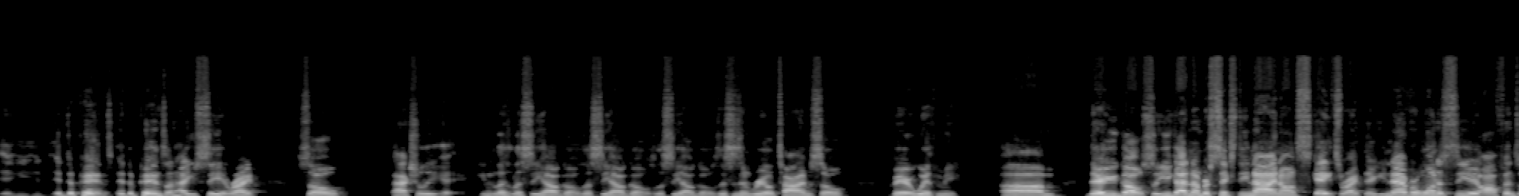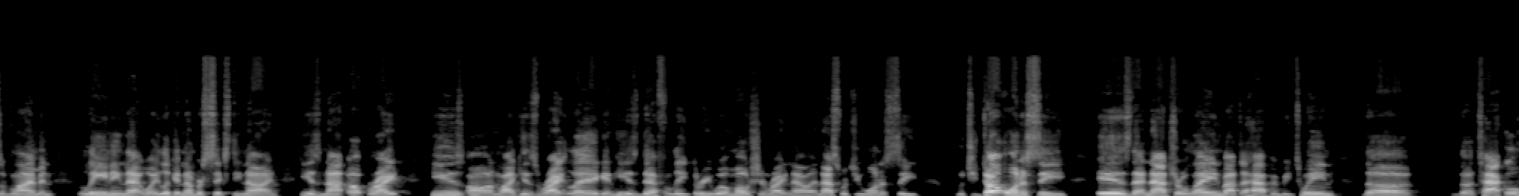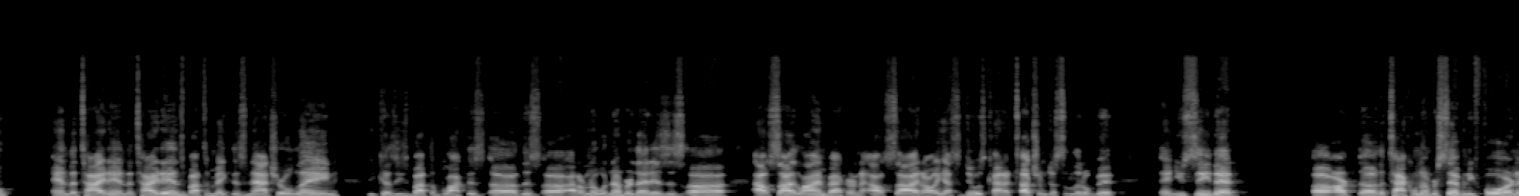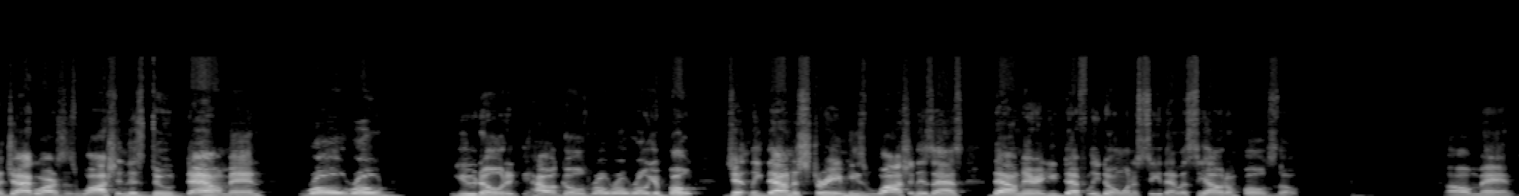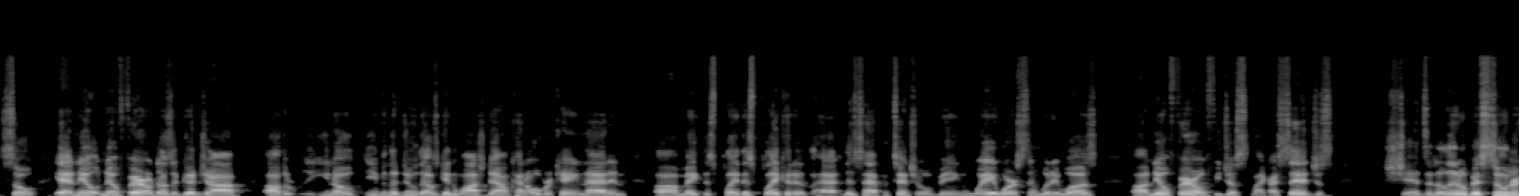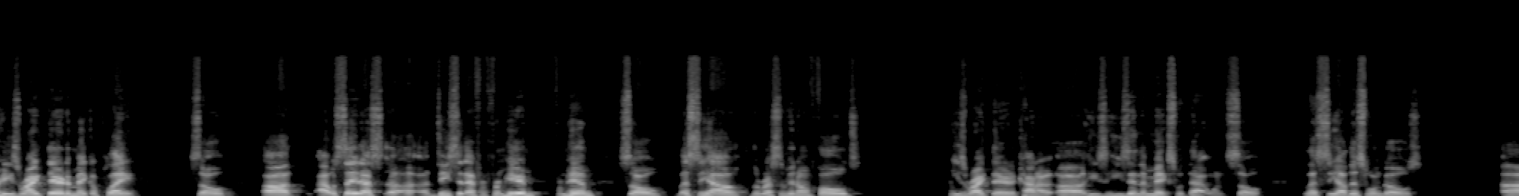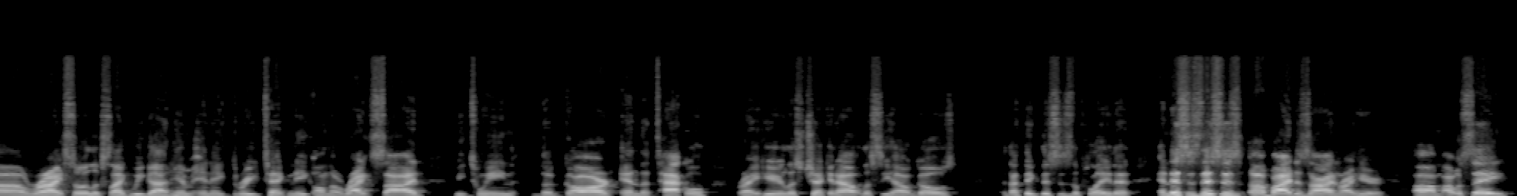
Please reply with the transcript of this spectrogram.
it, it, depends. It depends on how you see it, right? So actually, eh, let's let's see how it goes. Let's see how it goes. Let's see how it goes. This is in real time, so bear with me. Um, there you go. So you got number 69 on skates right there. You never want to see your offensive lineman leaning that way. Look at number 69. He is not upright. He is on like his right leg, and he is definitely three wheel motion right now. And that's what you want to see. What you don't want to see is that natural lane about to happen between the the tackle and the tight end. The tight end's about to make this natural lane because he's about to block this uh this uh I don't know what number that is this uh outside linebacker on the outside. All he has to do is kind of touch him just a little bit, and you see that uh, our uh, the tackle number 74 and the Jaguars is washing this dude down, man. Roll, roll, you know how it goes. Roll, roll, roll your boat gently down the stream. He's washing his ass down there, and you definitely don't want to see that. Let's see how it unfolds, though. Oh man, so yeah, Neil Neil Farrell does a good job. Uh, the you know even the dude that was getting washed down kind of overcame that and uh, make this play. This play could have had this had potential of being way worse than what it was. Uh, Neil Farrell, if he just like I said, just sheds it a little bit sooner, he's right there to make a play. So uh, I would say that's a, a decent effort from him. From him. So let's see how the rest of it unfolds. He's right there to kind of uh, he's he's in the mix with that one. So let's see how this one goes. Uh, right. So it looks like we got him in a three technique on the right side between the guard and the tackle right here. Let's check it out. Let's see how it goes. I think this is the play that, and this is this is uh, by design right here. Um, I would say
